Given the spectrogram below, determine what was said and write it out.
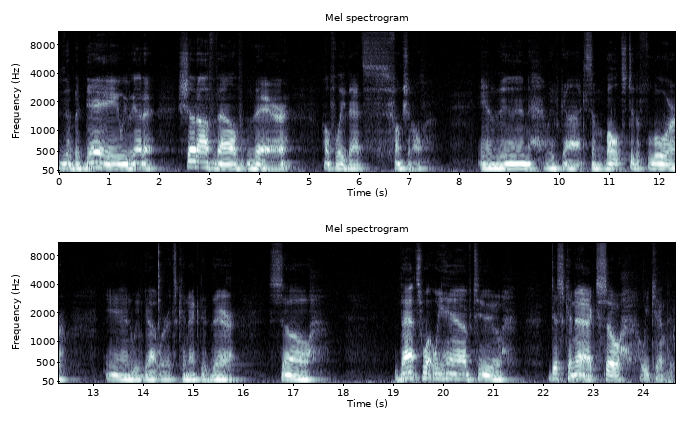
the bidet. We've got a shut off valve there. Hopefully that's functional. And then we've got some bolts to the floor and we've got where it's connected there. So that's what we have to disconnect so we can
